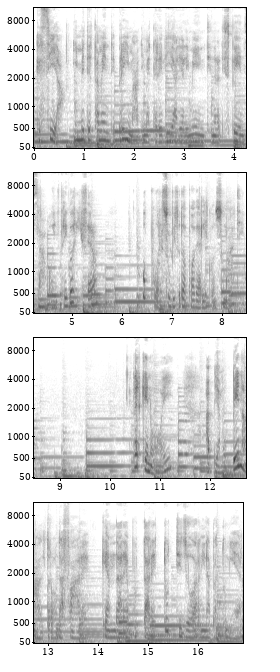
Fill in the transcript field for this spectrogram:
Che sia immediatamente prima di mettere via gli alimenti nella dispensa o in frigorifero, oppure subito dopo averli consumati. Perché noi abbiamo ben altro da fare che andare a buttare tutti i giorni la pattumiera.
